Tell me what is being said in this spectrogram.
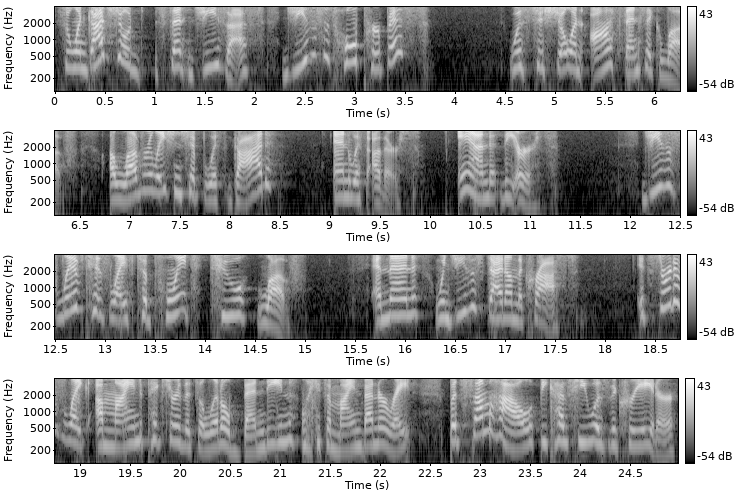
So when God showed sent Jesus, Jesus' whole purpose was to show an authentic love, a love relationship with God and with others and the earth. Jesus lived his life to point to love. And then when Jesus died on the cross, it's sort of like a mind picture that's a little bending, like it's a mind bender, right? But somehow, because he was the creator,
